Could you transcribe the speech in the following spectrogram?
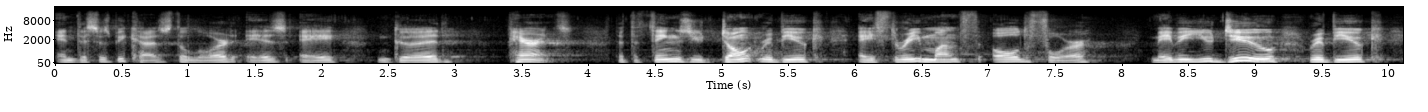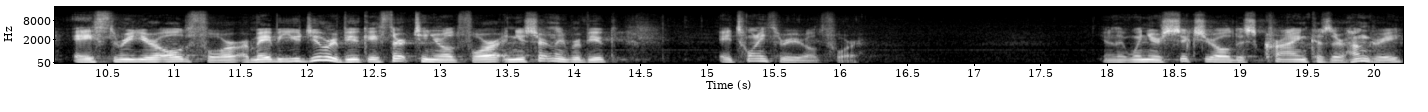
And this is because the Lord is a good parent. That the things you don't rebuke a three month old for, Maybe you do rebuke a three year old for, or maybe you do rebuke a 13 year old for, and you certainly rebuke a 23 year old for. You know, that when your six year old is crying because they're hungry,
